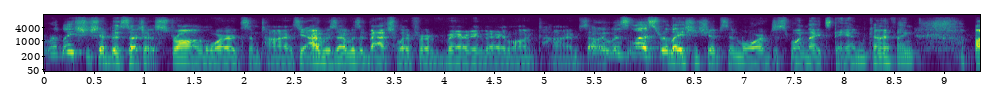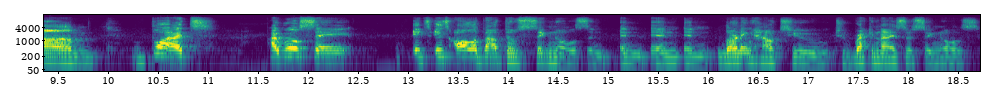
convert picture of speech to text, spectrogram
relationship is such a strong word sometimes. Yeah, I was I was a bachelor for a very very long time, so it was less relationships and more of just one night stand kind of thing. Um, but I will say, it's it's all about those signals and and and and learning how to to recognize those signals,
